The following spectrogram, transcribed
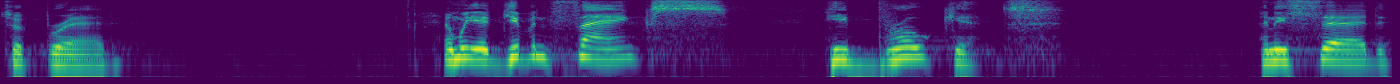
took bread. And we had given thanks he broke it. And he said,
